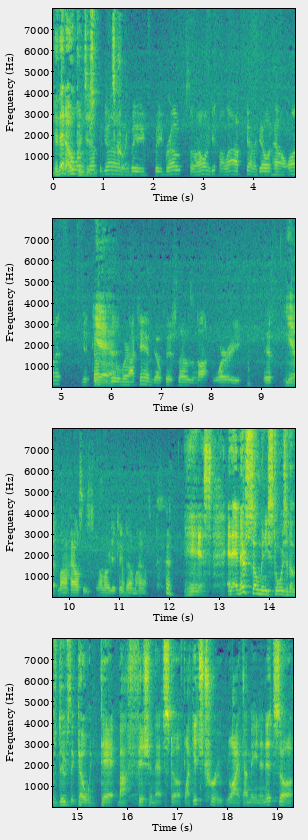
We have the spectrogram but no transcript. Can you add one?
yeah, that opens is jump the gun and be be broke. So I want to get my life kind of going how I want it. Get comfortable yeah. where I can go fish those and not worry if yeah. my house is I'm gonna get kicked out of my house. yes, and and there's so many stories of those dudes that go in debt by fishing that stuff. Like it's true. Like I mean, and it's uh,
